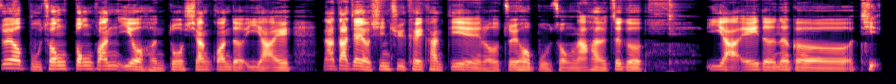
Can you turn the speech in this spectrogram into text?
最后补充，东方也有很多相关的 ERA，那大家有兴趣可以看 DL 最后补充，然后还有这个 ERA 的那个 T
